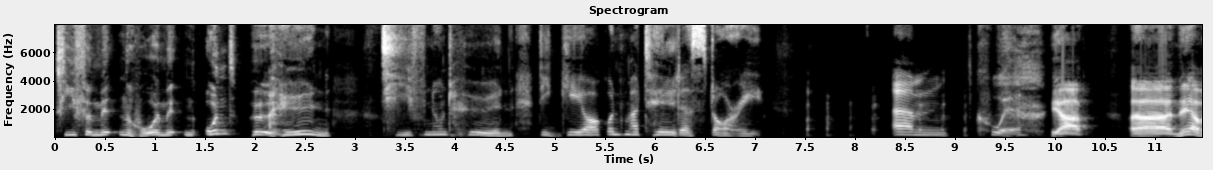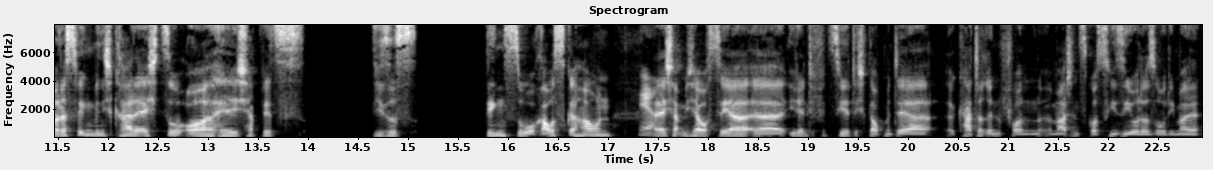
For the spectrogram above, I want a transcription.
tiefe Mitten, hohe Mitten und Höhen. Höhen. Tiefen und Höhen. Die Georg und Mathilde Story. ähm, cool. Ja, äh, nee, aber deswegen bin ich gerade echt so, oh, hey, ich habe jetzt dieses Ding so rausgehauen. Ja. Äh, ich habe mich ja auch sehr äh, identifiziert, ich glaube, mit der äh, Cutterin von äh, Martin Scorsese oder so, die mal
